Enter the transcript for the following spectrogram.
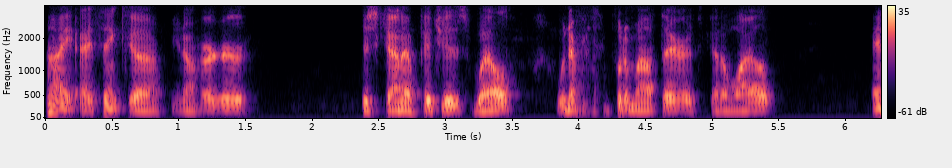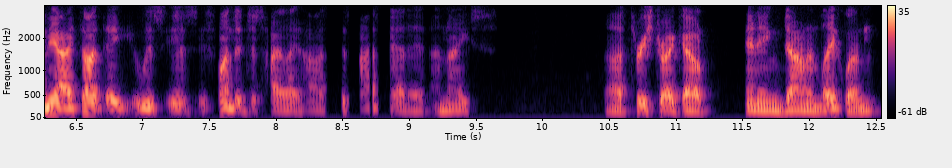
I, I think uh, you know Hurter just kind of pitches well whenever they put him out there. It's kind of wild, and yeah, I thought it was it was, fun to just highlight Haas because Haas had a, a nice uh, three strikeout inning down in Lakeland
